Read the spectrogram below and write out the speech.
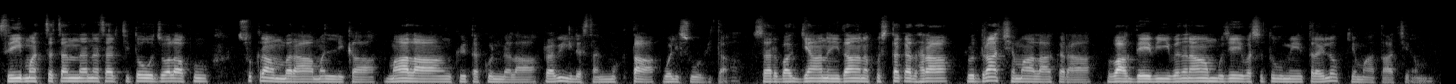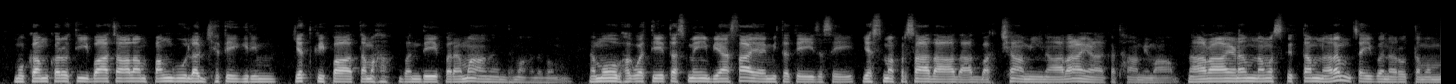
श्रीमत्सचन्दन चर्चितो ज्वलपु शुक्राम्बरा मल्लिका मालाङ्कृतकुण्डला प्रवील सन्मुक्ता वलिशोभिता पुस्तकधरा रुद्राक्षमालाकरा वाग्देवी वदनाम्बुजे वसतु मे त्रैलोक्यमाता चिरम्। मुखं करोति वाचालं पङ्गुलघ्यते गिरिं यत्कृपा तमः वन्दे परमानन्दमाधवम्। नमो भगवते तस्मै व्यासाय मिततेजसे यस्म प्रसादादात् वक्ष्यामि नारायण कथामिमाम् नारायणं नमस्कृतं नरं चैव नरोत्तमं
